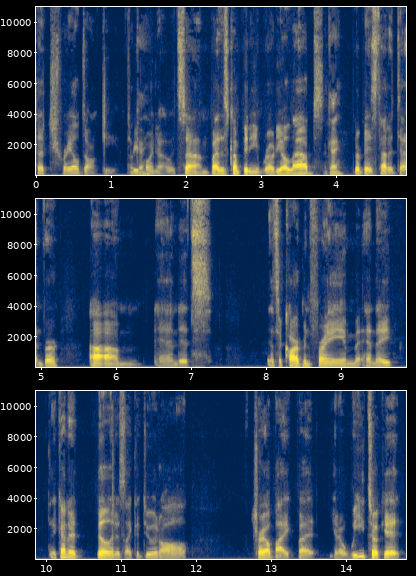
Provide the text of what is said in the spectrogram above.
the Trail Donkey Okay. 3.0. It's um, by this company Rodeo Labs. Okay. They're based out of Denver. Um, and it's it's a carbon frame, and they they kind of bill it as like a do it all trail bike, but you know we took it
